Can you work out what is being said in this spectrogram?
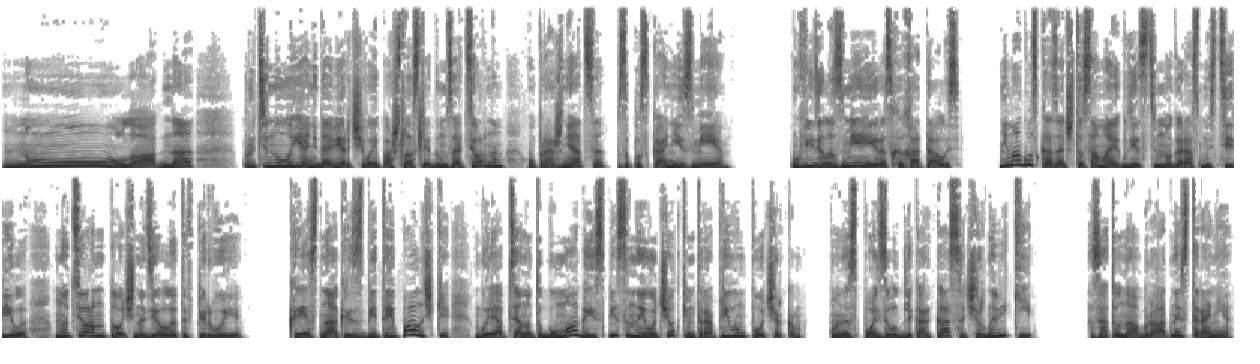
«Ну, ладно», — протянула я недоверчиво и пошла следом за терном упражняться в запускании змея. Увидела змея и расхохоталась. Не могу сказать, что сама их в детстве много раз мастерила, но терн точно делал это впервые. Крест-накрест сбитые палочки были обтянуты бумагой и списаны его четким торопливым почерком. Он использовал для каркаса черновики. Зато на обратной стороне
